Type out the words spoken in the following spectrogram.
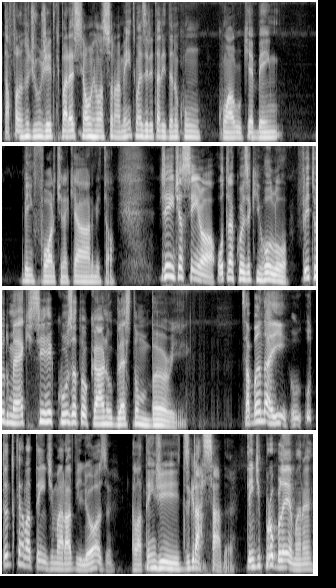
Tá falando de um jeito que parece ser um relacionamento, mas ele tá lidando com, com algo que é bem bem forte, né? Que é a arma e tal. Gente, assim, ó, outra coisa que rolou. Fleetwood Mac se recusa a tocar no Glastonbury. Essa banda aí, o, o tanto que ela tem de maravilhosa, Ela tem de desgraçada. tem de problema, né?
